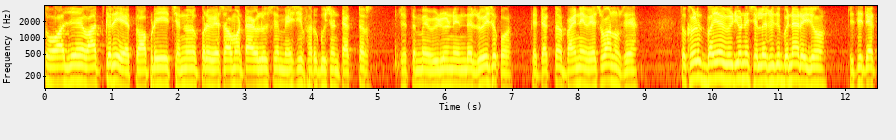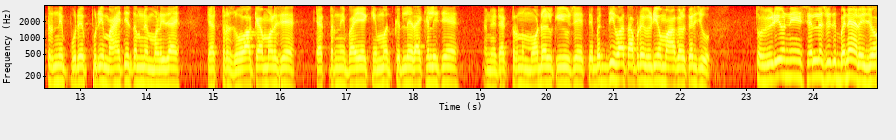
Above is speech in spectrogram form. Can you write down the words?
તો આજે વાત કરીએ તો આપણી ચેનલ ઉપર વેચવા માટે આવેલું છે મેસી ફર્ગ્યુસન ટ્રેક્ટર જે તમે વિડીયોની અંદર જોઈ શકો, તે ટ્રેક્ટર ભાઈને વેચવાનું છે. તો ખેડૂત ભાઈએ વિડીયોને છેલ્લે સુધી બનાવી રહીજો, જેથી ટ્રેક્ટરની પૂરેપૂરી માહિતી તમને મળી જાય. ટ્રેક્ટર જોવા ક્યાં મળશે ટ્રેક્ટરની ભાઈએ કિંમત કેટલી રાખેલી છે, અને ટ્રેક્ટરનું મોડલ કયું છે, તે બધી વાત આપણે વિડીયોમાં આગળ કરીશું. તો વિડીયોની છેલ્લે સુધી બનાવી રહીજો.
